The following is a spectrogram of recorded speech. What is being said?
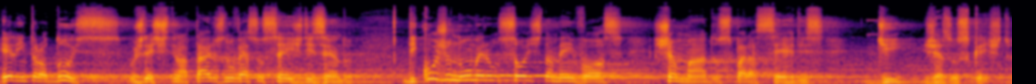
Ele introduz os destinatários no verso 6, dizendo: De cujo número sois também vós chamados para serdes de Jesus Cristo.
